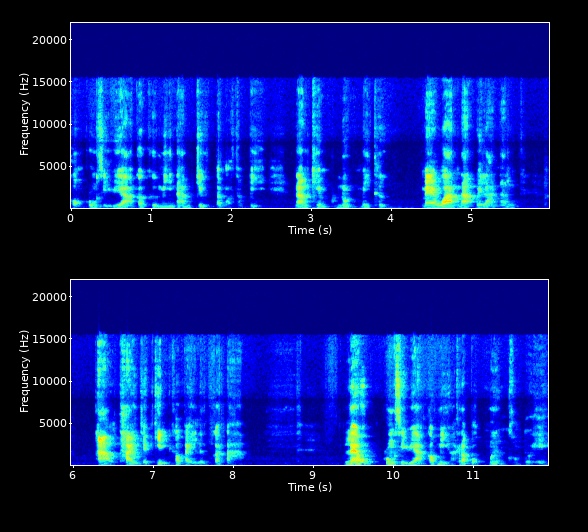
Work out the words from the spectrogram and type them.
ของกรุงศรีวิทยาก็คือมีน้ำจืดตลอดทั้งปี น้ำเค็มหนุนไม่ถึง แม้ว่าณเวลานั้นอ่าวไทยจะกินเข้าไปลึกก็ตาม แล้วกรุงศรีวิทยาก็มีระบบเมืองของตัวเอง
